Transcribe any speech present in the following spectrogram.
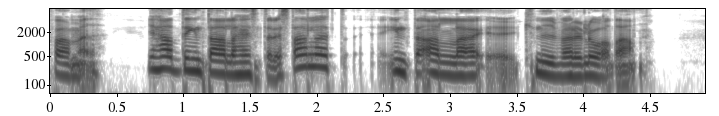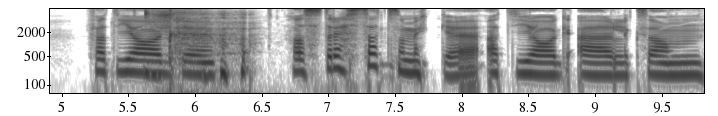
för mig. Jag hade inte alla hästar i stallet, inte alla eh, knivar i lådan. För att jag eh, har stressat så mycket att jag är liksom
